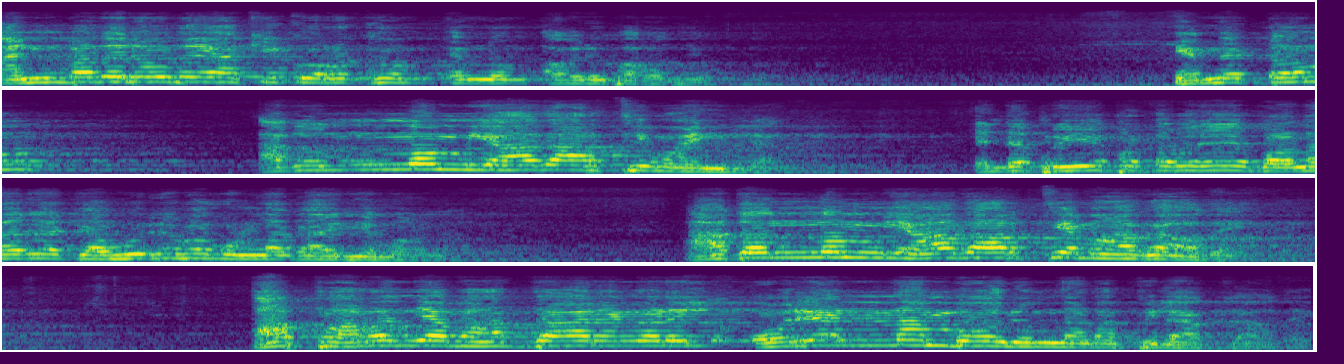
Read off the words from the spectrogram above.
അൻപത് രൂപയാക്കി കുറക്കും എന്നും അവർ പറഞ്ഞു. എന്നിട്ടും അതൊന്നും യാഥാർത്ഥ്യമായില്ല. എന്റെ പ്രിയപ്പെട്ടവരെ വളരെ ഗൗരവമുള്ള കാര്യമാണ്. അതൊന്നും യാഥാർത്ഥ്യമാകാതെ ആ പറഞ്ഞ വാഗ്ദാനങ്ങളിൽ ഒരെണ്ണം പോലും നടപ്പിലാക്കാതെ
